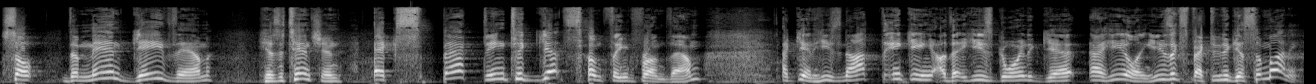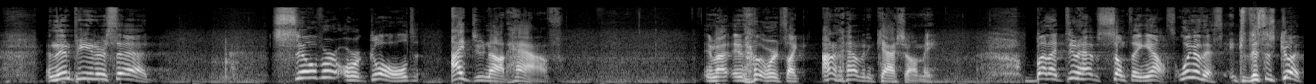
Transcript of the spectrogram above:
So the man gave them his attention, expecting to get something from them. Again, he's not thinking that he's going to get a healing. He's expecting to get some money. And then Peter said, Silver or gold I do not have. In, my, in other words, like, I don't have any cash on me. But I do have something else. Look at this. This is good.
